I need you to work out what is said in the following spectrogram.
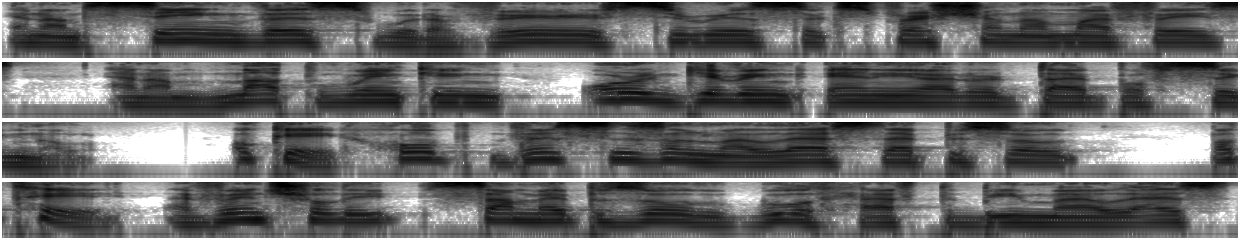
and I'm saying this with a very serious expression on my face and I'm not winking or giving any other type of signal. Okay, hope this isn't my last episode. But hey, eventually some episode will have to be my last,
